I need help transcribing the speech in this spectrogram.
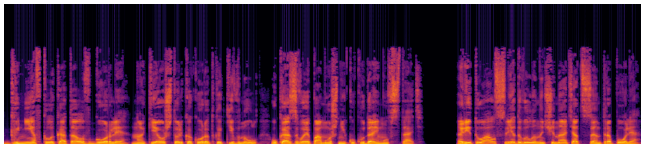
Гнев клокотал в горле, но Кеуш только коротко кивнул, указывая помощнику, куда ему встать. Ритуал следовало начинать от центра поля.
